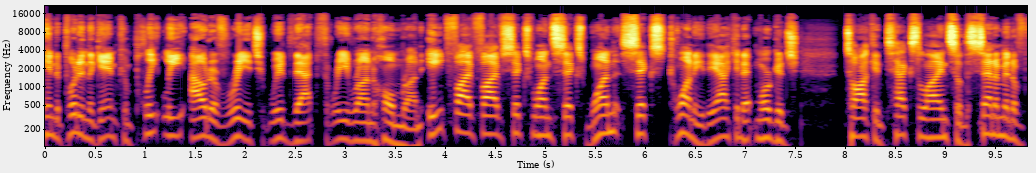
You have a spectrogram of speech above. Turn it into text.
into putting the game completely out of reach with that three run home run. 855 616 1620, the Accunet Mortgage talk and text line. So the sentiment of,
